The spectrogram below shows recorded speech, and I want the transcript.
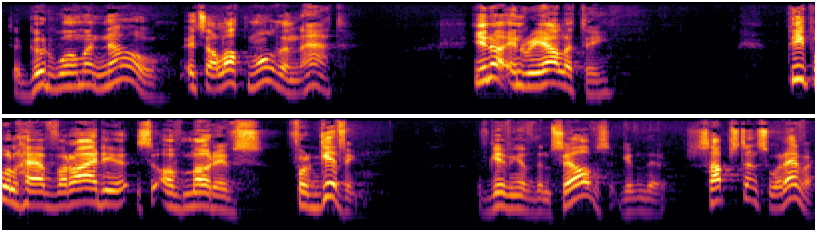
he's a good woman. No, it's a lot more than that. You know, in reality, people have varieties of motives for giving, of giving of themselves, giving their substance, whatever.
